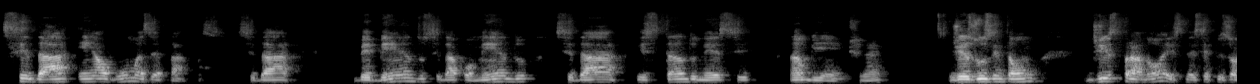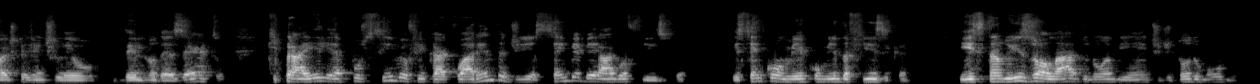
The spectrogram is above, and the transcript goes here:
se dá em algumas etapas. Se dá bebendo, se dá comendo, se dá estando nesse ambiente, né? Jesus então diz para nós nesse episódio que a gente leu dele no deserto que para ele é possível ficar 40 dias sem beber água física e sem comer comida física e estando isolado no ambiente de todo mundo.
